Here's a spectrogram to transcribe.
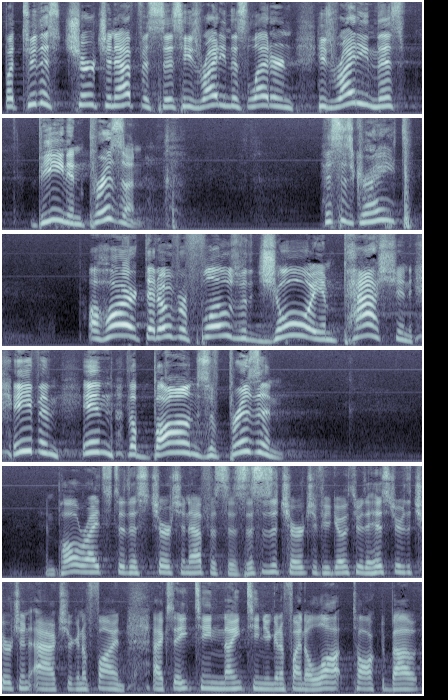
But to this church in Ephesus, he's writing this letter, and he's writing this being in prison. This is great. A heart that overflows with joy and passion, even in the bonds of prison. And Paul writes to this church in Ephesus. This is a church, if you go through the history of the church in Acts, you're going to find Acts 18, 19, you're going to find a lot talked about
